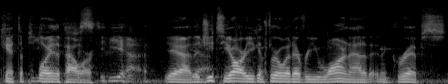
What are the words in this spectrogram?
can't deploy Yeah, the power. just- yeah. Yeah, the GTR you can throw whatever you want at it and it grips.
